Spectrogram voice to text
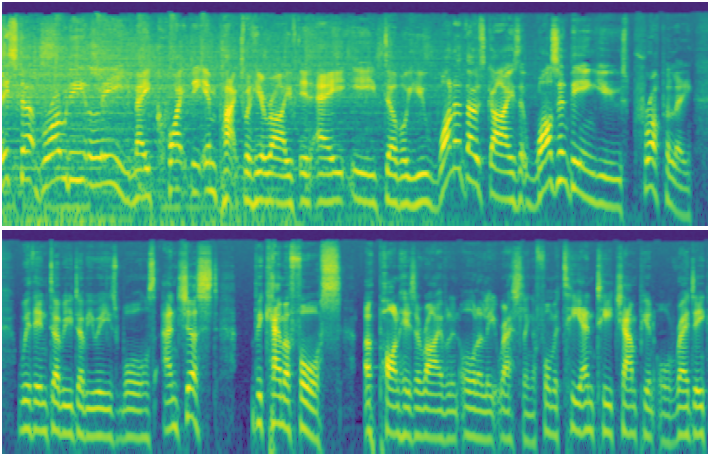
Mr. Brodie Lee made quite the impact when he arrived in AEW. One of those guys that wasn't being used properly within WWE's walls and just became a force upon his arrival in All Elite Wrestling, a former TNT champion already,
